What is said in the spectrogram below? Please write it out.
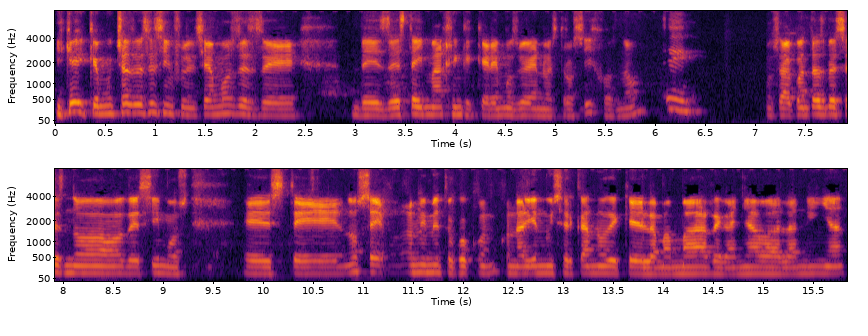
Y que, que muchas veces influenciamos desde, desde esta imagen que queremos ver en nuestros hijos, ¿no? Sí. O sea, ¿cuántas veces no decimos, este, no sé, a mí me tocó con, con alguien muy cercano de que la mamá regañaba a la niña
